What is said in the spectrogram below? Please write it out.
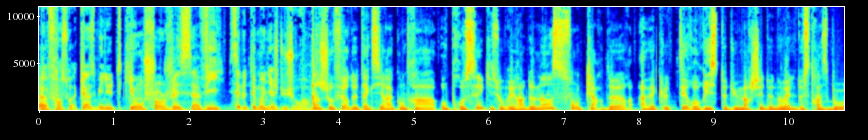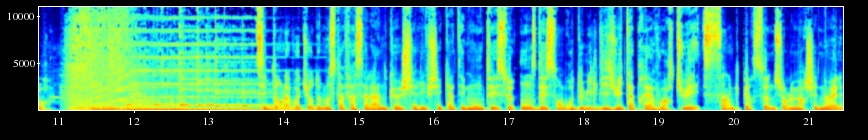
Euh, François, 15 minutes qui ont changé sa vie, c'est le témoignage du jour. Un chauffeur de taxi racontera au procès qui s'ouvrira demain son quart d'heure avec le terroriste du marché de Noël de Strasbourg. C'est dans la voiture de Mostafa Salan que Shérif Shekat est monté ce 11 décembre 2018 après avoir tué 5 personnes sur le marché de Noël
